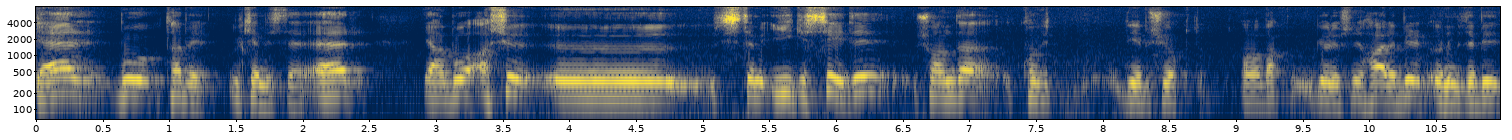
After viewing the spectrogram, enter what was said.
eğer bu tabi ülkemizde eğer yani bu aşı e, sistemi iyi gitseydi şu anda Covid diye bir şey yoktu. Ama bak görüyorsunuz hala bir önümüzde bir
